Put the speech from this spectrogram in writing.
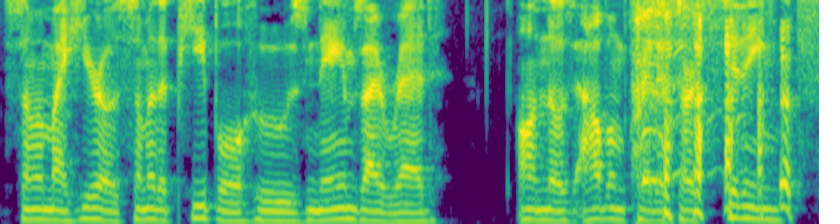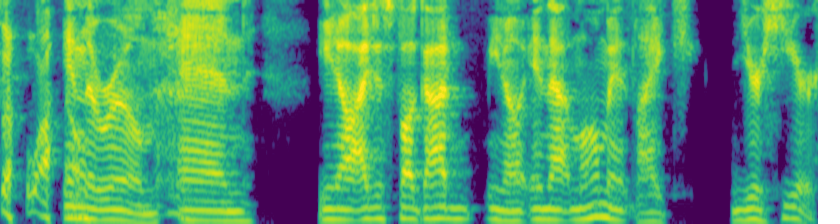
some of my heroes, some of the people whose names I read on those album credits are sitting so in the room. And, you know, I just felt God, you know, in that moment, like, you're here.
